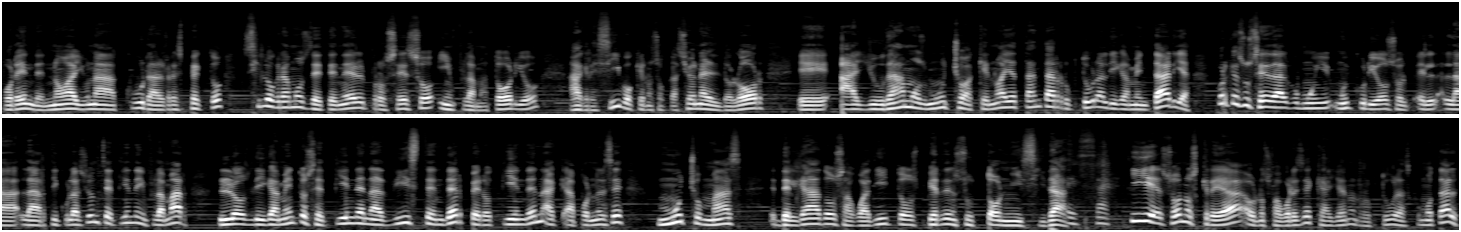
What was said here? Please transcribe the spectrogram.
por ende, no hay una cura al respecto, sí logramos detener el proceso inflamatorio, agresivo que nos ocasiona el dolor, eh, ayudamos mucho a que no haya tanta ruptura ligamentaria, porque sucede algo muy, muy curioso, la, articulación se tiende a inflamar, los ligamentos se tienden a distender, pero tienden a, a ponerse mucho más delgados, aguaditos, pierden su tonicidad. Y eso nos crea o nos favorece que hayan rupturas como tal.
